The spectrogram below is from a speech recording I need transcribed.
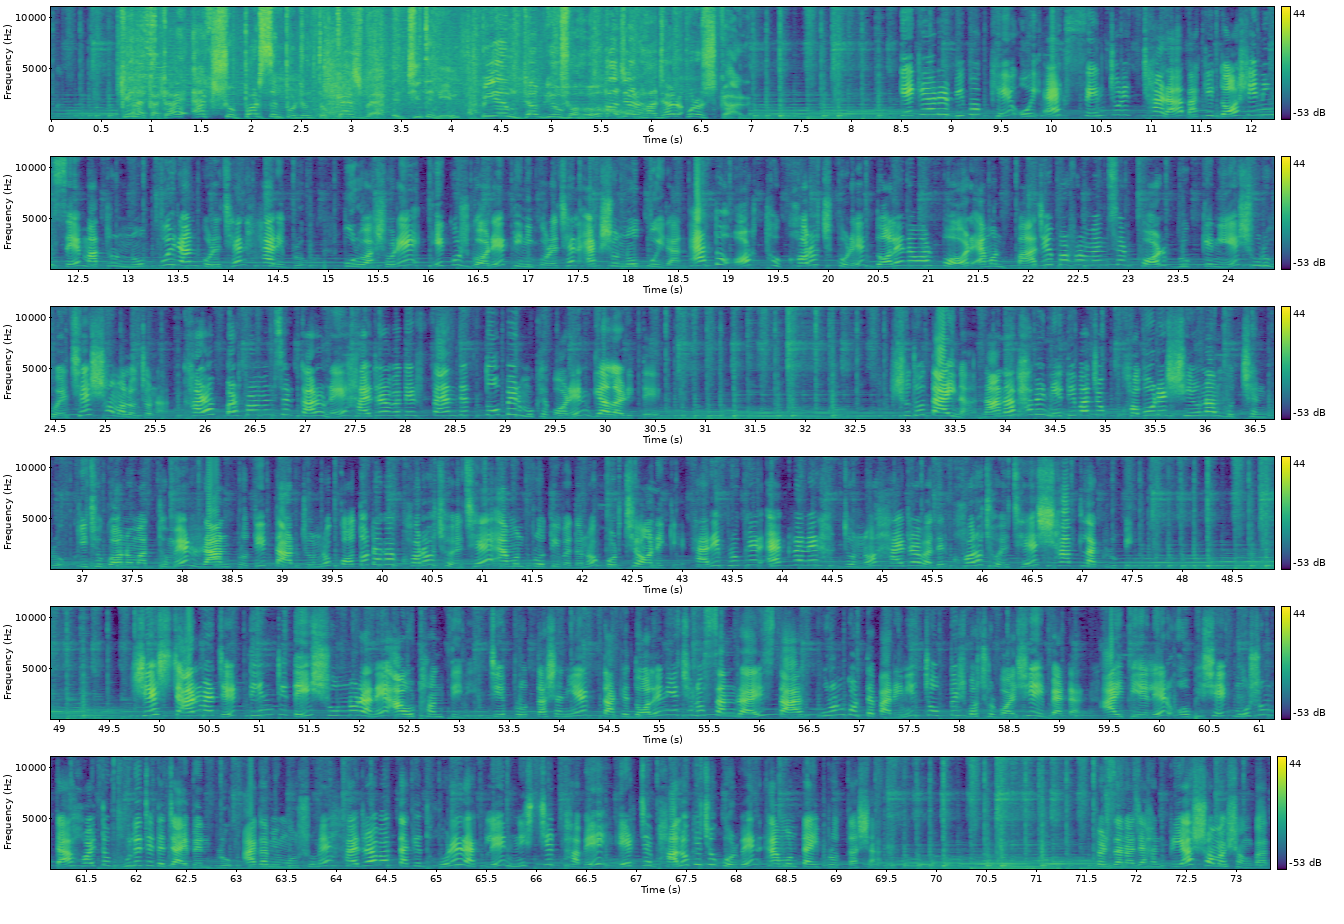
কেনাকাটায় একশো পার্সেন্ট পর্যন্ত ক্যাশব্যাক জিতে নিন বিএমডব্লিউ সহ হাজার হাজার পুরস্কার। কেকেআর এর বিপক্ষে ওই এক সেঞ্চুরি ছাড়া বাকি দশ ইনিংসে মাত্র নব্বই রান করেছেন হ্যারি ব্রুক। পুরো আসরে একুশ গড়ে তিনি করেছেন একশো নব্বই রান। এত অর্থ খরচ করে দলে নেওয়ার পর এমন বাজে পারফরমেন্সের পর ব্রুককে নিয়ে শুরু হয়েছে সমালোচনা। খারাপ পারফরমেন্সের কারণে হায়দ্রাবাদের ফ্যানদের তোপের মুখে পড়েন গ্যালারিতে। শুধু তাই না, নানাভাবে নেতিবাচক খবরের শিরোনাম হচ্ছেন ব্রুক। কিছু গণমাধ্যমের রান প্রতি তার জন্য কত টাকা খরচ হয়েছে এমন প্রতিবেদনও করছে অনেকে। হ্যারি ব্রুকের এক রানের জন্য হায়দ্রাবাদের খরচ হয়েছে সাত লাখ রুপি। শেষ চার ম্যাচের তিনটিতেই শূন্য রানে আউট হন তিনি। যে প্রত্যাশা নিয়ে তাকে দলে নিয়েছিল সানরাইজ, তার পূরণ করতে পারেনি চব্বিশ বছর বয়সী এই ব্যাটার। আইপিএল এর অভিষেক মৌসুমটা হয়তো ভুলে যেতে চাইবেন ব্রুক। আগামী মৌসুমে হায়দ্রাবাদ তাকে ধরে রাখলে নিশ্চিতভাবে এর চেয়ে ভালো কিছু করবেন এমনটাই প্রত্যাশা। ফারজানা জাহান প্রিয়া, সময় সংবাদ।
